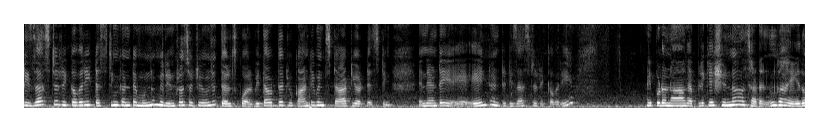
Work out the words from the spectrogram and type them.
disaster recovery testing కంటే ముందు మీరు ఇన్ఫ్రాస్ట్రక్చర్ గురించి తెలుసుకోవాలి. Without that you can't even start your testing ఎందుకంటే ఏంటంటే డిజాస్టర్ రికవరీ ఇప్పుడు నా అప్లికేషన్ సడన్గా ఏదో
